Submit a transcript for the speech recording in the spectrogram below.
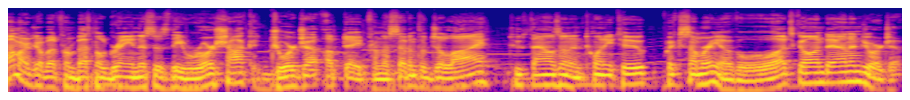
Gamar Jobat from Bethnal Green. This is the Rorschach, Georgia update from the 7th of July, 2022. Quick summary of what's going down in Georgia.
